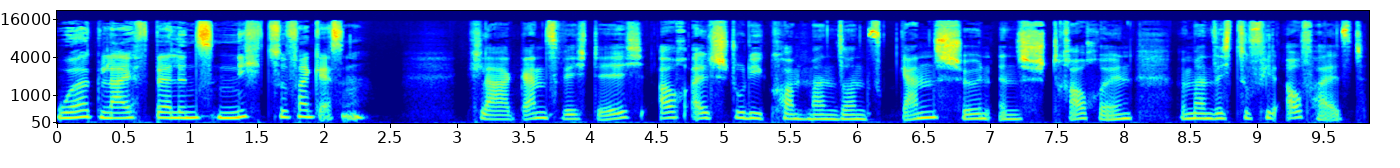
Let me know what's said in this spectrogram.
Work-Life-Balance nicht zu vergessen. Klar, ganz wichtig, auch als Studi kommt man sonst ganz schön ins Straucheln, wenn man sich zu viel aufhalst.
